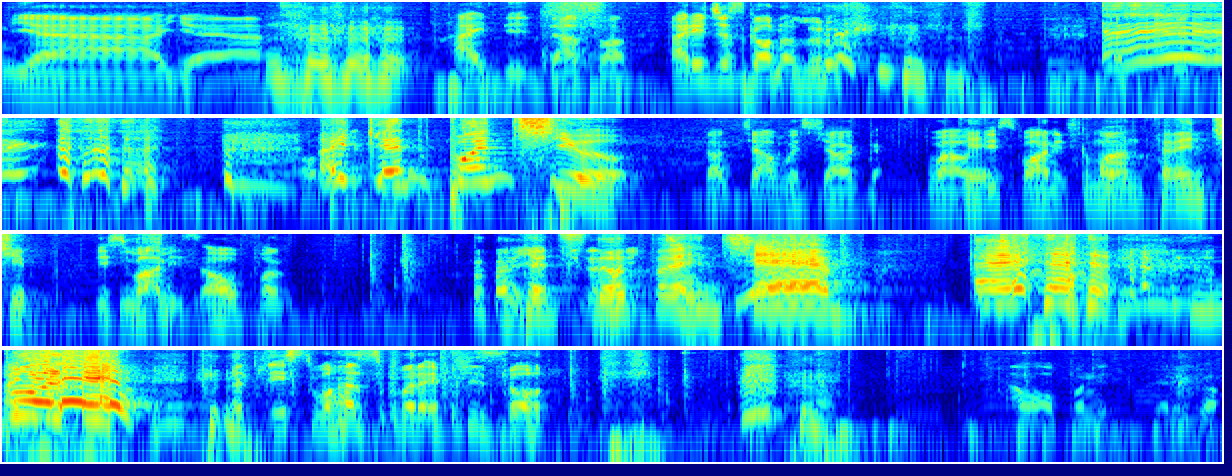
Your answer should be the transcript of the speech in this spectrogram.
Yeah, yeah. I did that one. Are you just gonna look? I can't punch you! Don't tell me, Shaka. Well, Okay, this one is Come on, friendship. This Easy. one is open. That's didn't friendship! At least once per episode. I'll open it. There you go.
